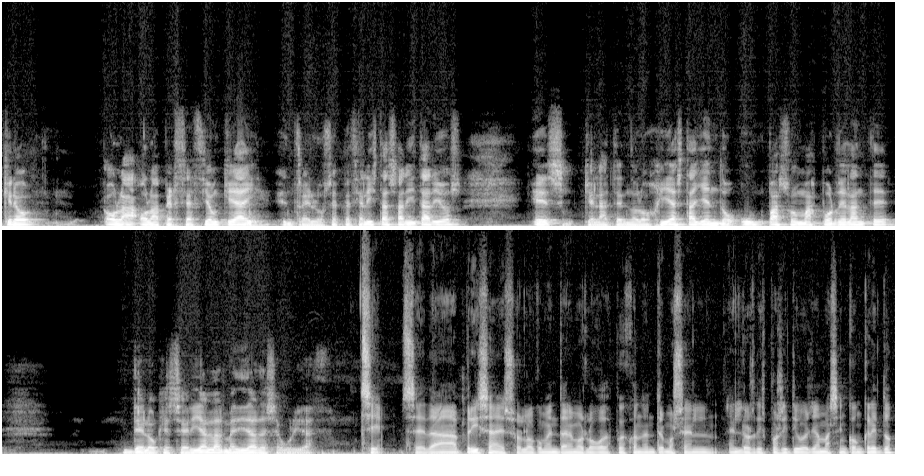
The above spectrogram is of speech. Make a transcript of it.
creo, o la, o la percepción que hay entre los especialistas sanitarios es que la tecnología está yendo un paso más por delante de lo que serían las medidas de seguridad. Sí, se da prisa, eso lo comentaremos luego después cuando entremos en, en, los dispositivos ya más en concreto.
